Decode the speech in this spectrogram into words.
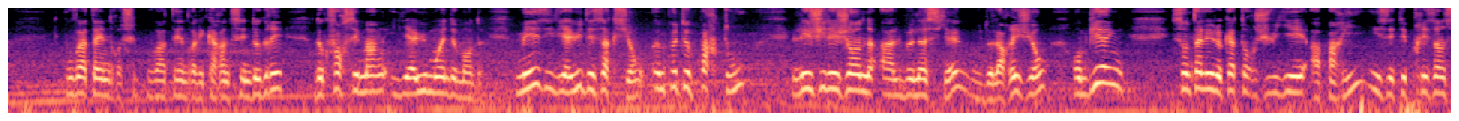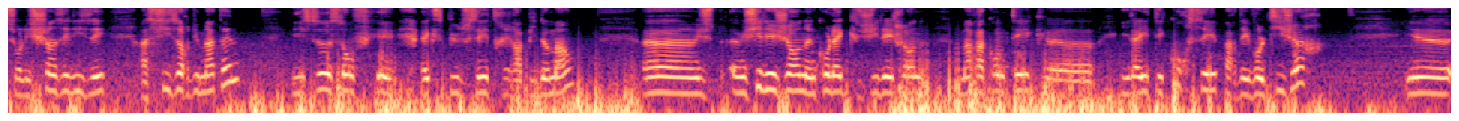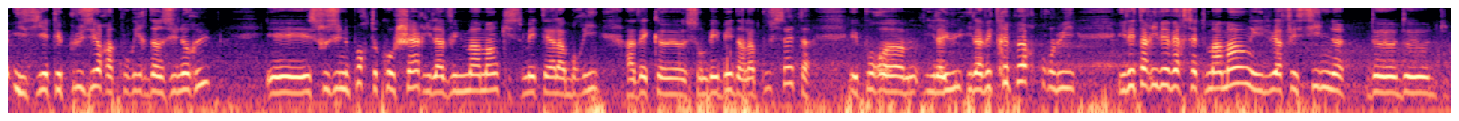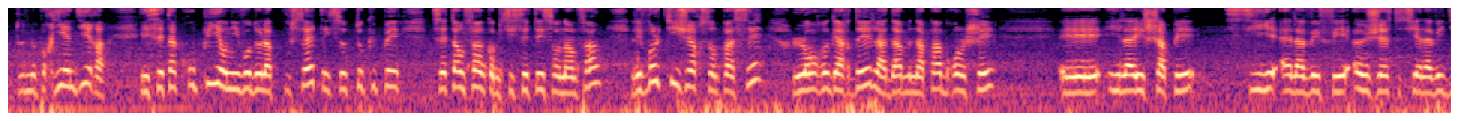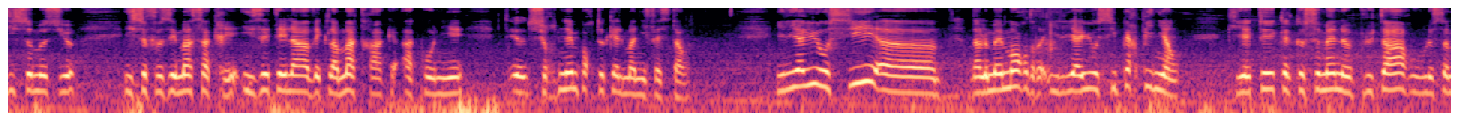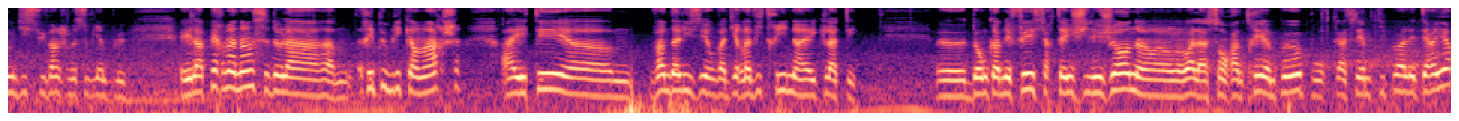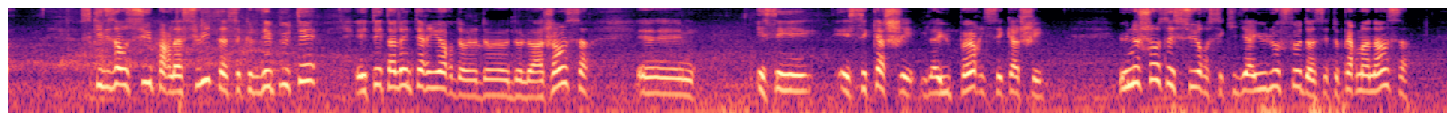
qui pouvaient atteindre, pouvaient atteindre les 45 degrés. Donc forcément, il y a eu moins de monde. Mais il y a eu des actions un peu de partout. Les Gilets jaunes Albenaciens, ou de la région, ont bien, sont allés le 14 juillet à Paris. Ils étaient présents sur les Champs-Élysées à 6 heures du matin. Ils se sont fait expulser très rapidement. Euh, un gilet jaune, un collègue gilet jaune m'a raconté qu'il a été coursé par des voltigeurs. Euh, ils y étaient plusieurs à courir dans une rue. Et sous une porte cochère, il a vu une maman qui se mettait à l'abri avec euh, son bébé dans la poussette. Et pour, euh, il a eu, il avait très peur pour lui. Il est arrivé vers cette maman et il lui a fait signe de, de, de ne rien dire. Il s'est accroupi au niveau de la poussette et s'est occupé de cet enfant comme si c'était son enfant. Les voltigeurs sont passés, l'ont regardé, la dame n'a pas bronché et il a échappé. Si elle avait fait un geste, si elle avait dit ce monsieur, ils se faisaient massacrer. Ils étaient là avec la matraque à cogner euh, sur n'importe quel manifestant. Il y a eu aussi, euh, dans le même ordre, il y a eu aussi Perpignan, qui était quelques semaines plus tard ou le samedi suivant, je me souviens plus. Et la permanence de la euh, République en marche a été vandalisée, on va dire, la vitrine a éclaté. Donc en effet, certains gilets jaunes, voilà, sont rentrés un peu pour casser un petit peu à l'intérieur. Ce qu'ils ont su par la suite, c'est que le député était à l'intérieur de, l'agence et, et s'est caché. Il a eu peur, il s'est caché. Une chose est sûre, c'est qu'il y a eu le feu dans cette permanence.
